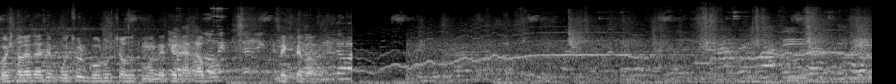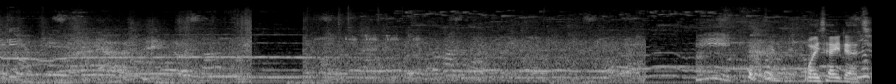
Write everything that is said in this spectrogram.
গোশালাতে আছে প্রচুর গরু। চলো তোমাদেরকে দেখাবো। দেখতে পাবো। ওই সাইডে আছে।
